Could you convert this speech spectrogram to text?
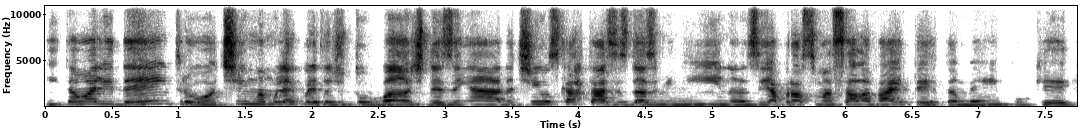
Então, ali dentro, tinha uma mulher preta de turbante desenhada, tinha os cartazes das meninas, e a próxima sala vai ter também, porque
